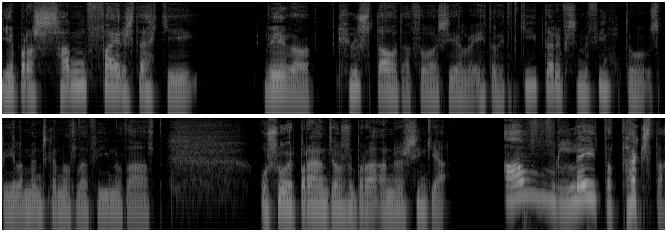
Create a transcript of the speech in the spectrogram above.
ég bara sannfærist ekki við að hlusta á þetta þó að sé alveg eitt og eitt gítarif sem er fínt og spila mennskan náttúrulega fín og það allt. Og svo er Brian Johnson bara, hann er að syngja afleita texta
